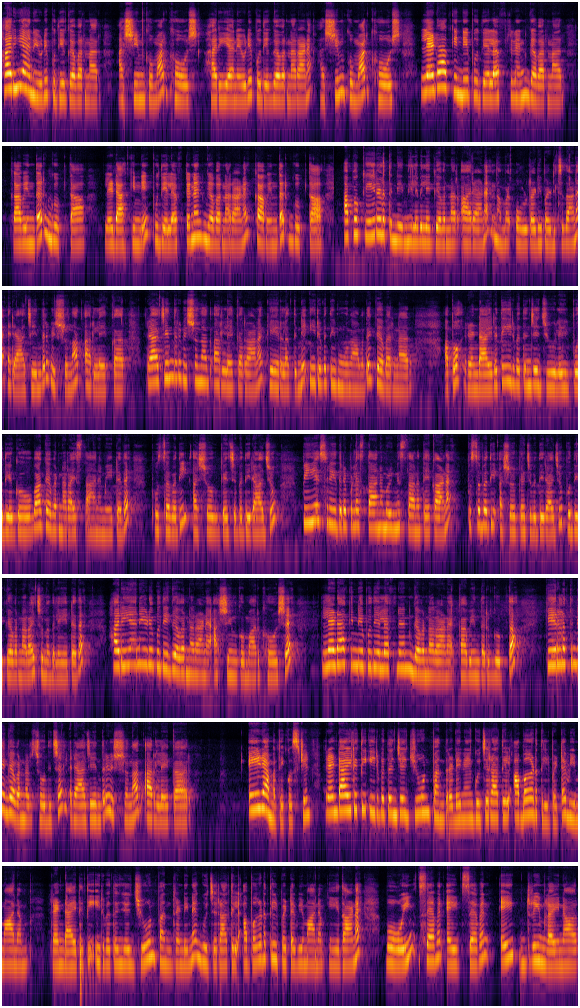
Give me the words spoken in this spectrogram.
ഹരിയാനയുടെ പുതിയ ഗവർണർ അഷീം കുമാർ ഘോഷ്. ഹരിയാനയുടെ പുതിയ ഗവർണറാണ് അഷീം കുമാർ ഘോഷ്. ലഡാക്കിന്റെ പുതിയ ലഫ്റ്റനന്റ് ഗവർണർ കവിന്ദർ ഗുപ്ത. ലഡാക്കിന്റെ പുതിയ ലഫ്റ്റനന്റ് ഗവർണറാണ് കവിന്ദർ ഗുപ്ത. അപ്പോൾ കേരളത്തിന്റെ നിലവിലെ ഗവർണർ ആരാണ്? നമ്മൾ ഓൾറെഡി പഠിച്ചതാണ് രാജേന്ദ്ര വിശ്വനാഥ് അർലേക്കർ. രാജേന്ദ്ര വിശ്വനാഥ് അർലേക്കറാണ് കേരളത്തിന്റെ ഇരുപത്തി മൂന്നാമത് ഗവർണർ. അപ്പോൾ രണ്ടായിരത്തി ഇരുപത്തഞ്ച് ജൂലൈയിൽ പുതിയ ഗോവ ഗവർണറായി സ്ഥാനമേറ്റത് പുസപതി അശോക് ഗജപതി രാജു. പി എസ് ശ്രീധരപിള്ള സ്ഥാനമൊഴിഞ്ഞ സ്ഥാനത്തേക്കാണ് പുസപതി അശോക് ഗജപതി രാജു പുതിയ ഗവർണറായി ചുമതലയേറ്റത്. ഹരിയാനയുടെ പുതിയ ഗവർണറാണ് അഷീം കുമാർ ഘോഷ്. ലഡാക്കിന്റെ പുതിയ ലഫ്റ്റനന്റ് ഗവർണറാണ് കവീന്ദർ ഗുപ്ത. കേരളത്തിന്റെ ഗവർണർ ചോദിച്ചാൽ രാജേന്ദ്ര വിശ്വനാഥ് അർലേക്കർ. ഏഴാമത്തെ ക്വസ്റ്റ്യൻ രണ്ടായിരത്തി ഇരുപത്തഞ്ച് ജൂൺ പന്ത്രണ്ടിന് ഗുജറാത്തിൽ അപകടത്തിൽപ്പെട്ട വിമാനം. രണ്ടായിരത്തി ഇരുപത്തഞ്ച് ജൂൺ പന്ത്രണ്ടിന് ഗുജറാത്തിൽ അപകടത്തിൽപ്പെട്ട വിമാനം ഏതാണ്? Boeing seven eight seven eight Dreamliner.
